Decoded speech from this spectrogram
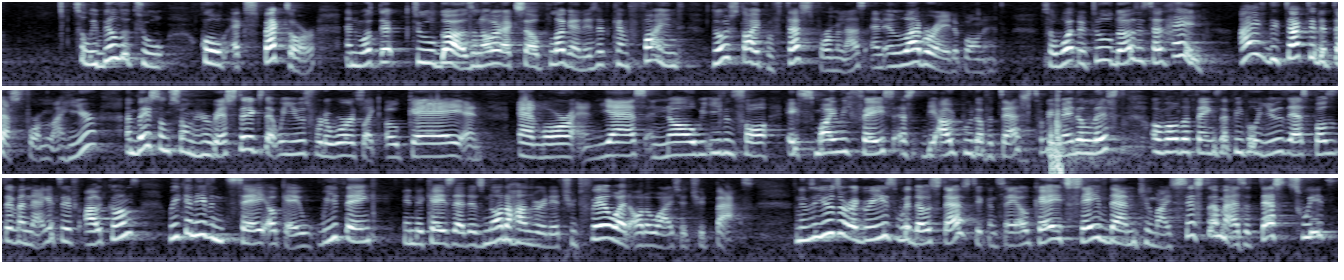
So we built a tool called Expector, and what that tool does, another Excel plugin, is it can find those type of test formulas and elaborate upon it. So what the tool does, it says, hey, I've detected a test formula here, and based on some heuristics that we use for the words like okay and error and yes and no, we even saw a smiley face as the output of a test. So we made a list of all the things that people use as positive and negative outcomes. We can even say, okay, we think in the case that it's not 100, it should fail, and otherwise it should pass. And if the user agrees with those tests, you can say, okay, save them to my system as a test suite.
